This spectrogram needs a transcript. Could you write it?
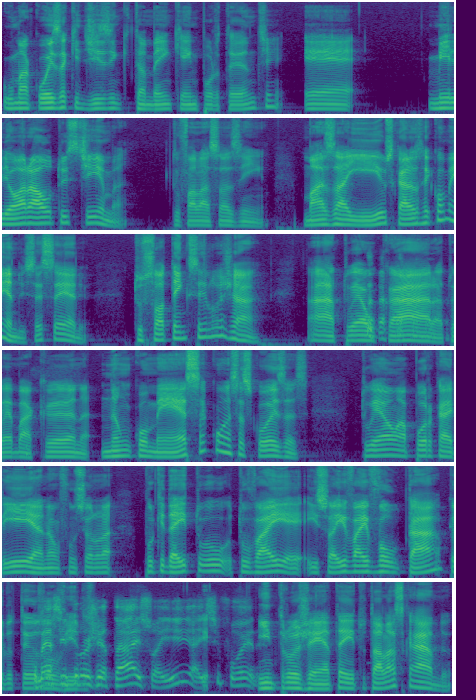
Uma coisa que dizem que também que é importante é melhor a autoestima. Tu falar sozinho. Mas aí os caras recomendam, isso é sério. Tu só tem que se elogiar. Ah, tu é o cara, tu é bacana. Não começa com essas coisas. Tu é uma porcaria, não funciona. Porque daí tu, tu vai. Isso aí vai voltar pelo teu Começa ouvidos. a introjetar isso aí, aí se foi. Né? Introjeta e tu tá lascado.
